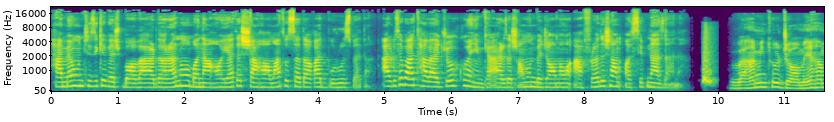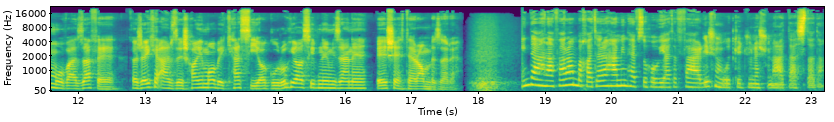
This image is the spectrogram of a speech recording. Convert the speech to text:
همه اون چیزی که بهش باور دارن و با نهایت شهامت و صداقت بروز بدن. البته باید توجه کنیم که ارزشامون به جامعه و افرادش هم آسیب نزنه. و همینطور جامعه هم موظفه تا جایی که ارزش های ما به کسی یا گروهی آسیب نمی‌زنه بهش احترام بذاره. این ده نفرم به خاطر همین حفظ هویت فردیشون بود که جونشون از دست دادن.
